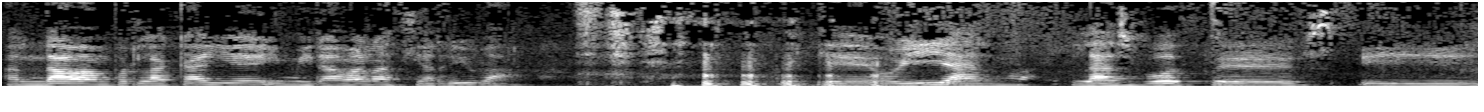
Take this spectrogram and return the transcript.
andaban por la calle y miraban hacia arriba, porque oían las voces y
